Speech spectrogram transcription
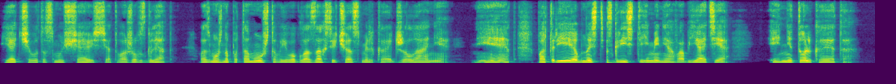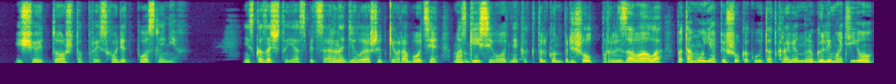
я от чего-то смущаюсь и отвожу взгляд. Возможно, потому что в его глазах сейчас мелькает желание. Нет, потребность сгрести меня в объятия. И не только это. Еще и то, что происходит после них. Не сказать, что я специально делаю ошибки в работе. Мозги сегодня, как только он пришел, парализовало. Потому я пишу какую-то откровенную галиматью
